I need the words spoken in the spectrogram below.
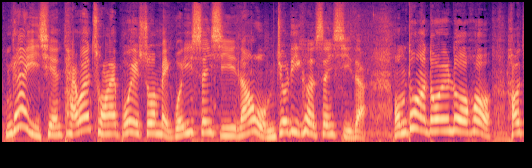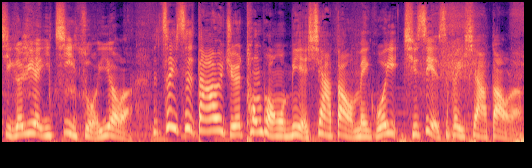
你看以前台湾从来不会说美国一升息，然后我们就立刻升息的，我们通常都会落后好几个月、一季左右啊。这次大家会觉得通膨，我们也吓到，美国其实也是被吓到了。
